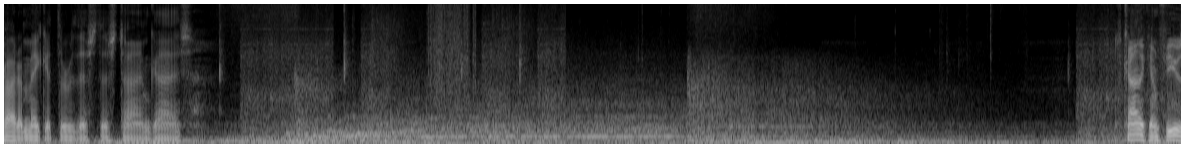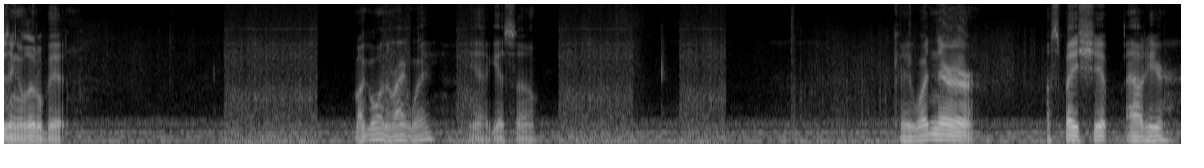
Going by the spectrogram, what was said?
Try to make it through this this time, guys. It's kind of confusing a little bit. Am I going the right way? Yeah, I guess so. Okay, wasn't there a spaceship out here?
